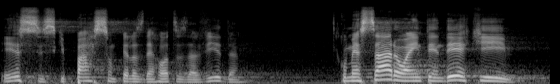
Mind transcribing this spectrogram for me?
esses que passam pelas derrotas da vida começaram a entender que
